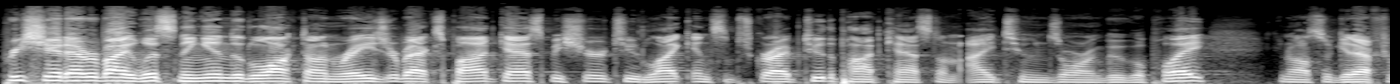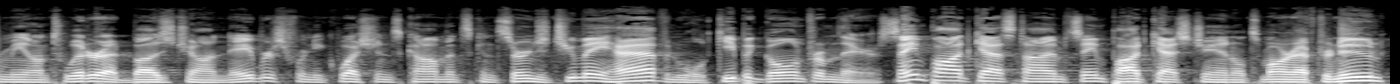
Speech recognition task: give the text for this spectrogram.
Appreciate everybody listening into the Locked On Razorbacks podcast. Be sure to like and subscribe to the podcast on iTunes or on Google Play. You can also get after me on Twitter at BuzzJohnNeighbors for any questions, comments, concerns that you may have, and we'll keep it going from there. Same podcast time, same podcast channel tomorrow afternoon.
